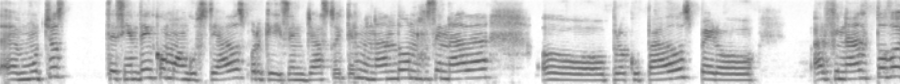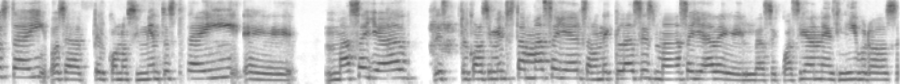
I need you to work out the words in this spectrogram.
eh, muchos se sienten como angustiados porque dicen, ya estoy terminando, no sé nada, o preocupados, pero al final todo está ahí, o sea, el conocimiento está ahí, eh, más allá, el conocimiento está más allá del salón de clases, más allá de las ecuaciones, libros,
